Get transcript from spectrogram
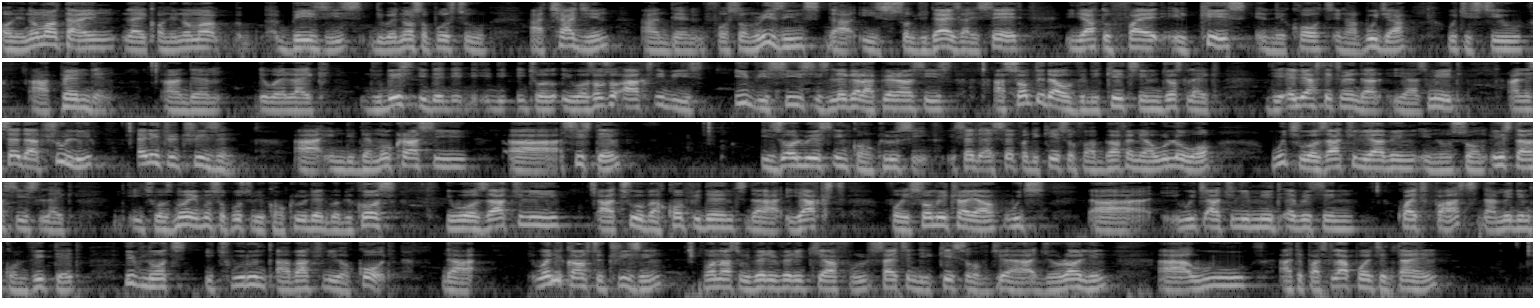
on a normal time, like on a normal basis, they were not supposed to uh, charge him. And um, for some reasons that is subjudice, as I said, he had to file a case in the court in Abuja, which is still uh, pending. And um, they were like, do this? It, it, it, it, was. He was also asked if he if he sees his legal appearances as something that will vindicate him, just like the earlier statement that he has made. And he said that truly, any treason uh, in the democracy uh, system is always inconclusive. He said, except for the case of Obafemi Awolowo, which was actually having, you know, some instances like it was not even supposed to be concluded, but because he was actually uh, too overconfident that he asked for a summary trial, which uh, which actually made everything quite fast, that made him convicted. If not, it wouldn't have actually occurred. That when it comes to treason, one has to be very, very careful, citing the case of Joe Rawling, uh, who at a particular point in time,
